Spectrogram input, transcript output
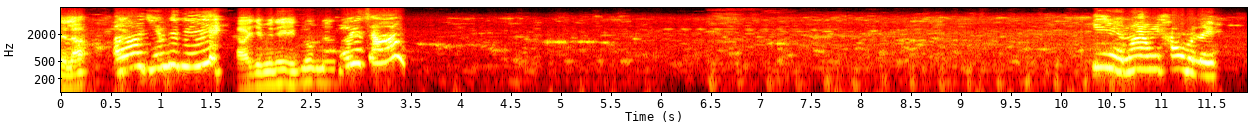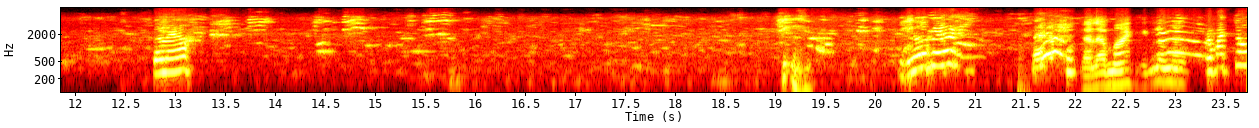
ร็จแล้ว เออยิ้มดีเอายังไม่ได้อีกรูปนึงๆเฮ้ยช้างพี่เนี่ยหน้าไม่เข้ามาเลยเร็วๆอีกรูปนึงเร็วเดี๋ยวแล้วไหมอีกรูปนึงเอาประจู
